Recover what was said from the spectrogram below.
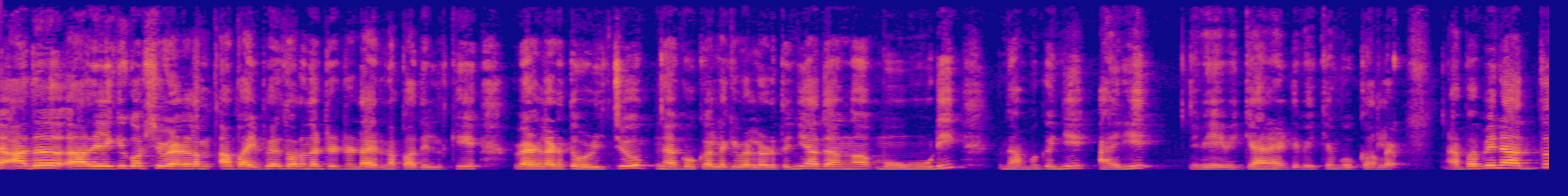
അത് അതിലേക്ക് കുറച്ച് വെള്ളം ആ പൈപ്പ് തുറന്നിട്ടിട്ടുണ്ടായിരുന്നു. അപ്പോൾ അതിലേക്ക് വെള്ളം എടുത്ത് ഒഴിച്ചു കുക്കറിലേക്ക് വെള്ളം എടുത്ത് ഇനി അതങ്ങ് മൂടി നമുക്ക് ഇനി അരി വേവിക്കാനായിട്ട് വെക്കും കുക്കറിൽ അപ്പോൾ പിന്നെ അത്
